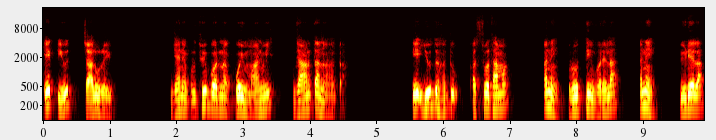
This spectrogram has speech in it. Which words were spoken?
એક યુદ્ધ ચાલુ રહ્યું, જેને પૃથ્વી પરના કોઈ માનવી જાણતા ન હતા. એ યુદ્ધ હતું અશ્વથામાં અને ક્રોધથી ભરેલા અને પીડેલા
